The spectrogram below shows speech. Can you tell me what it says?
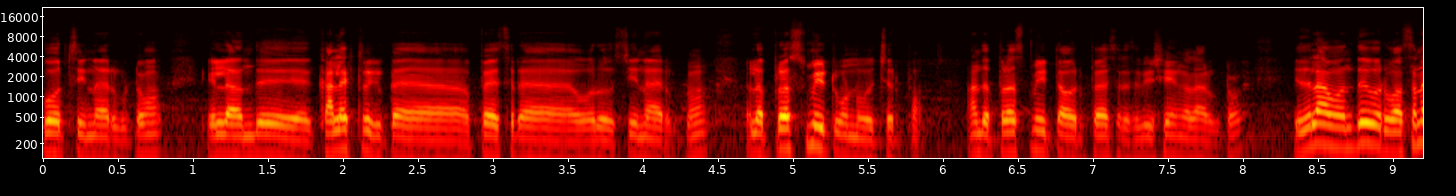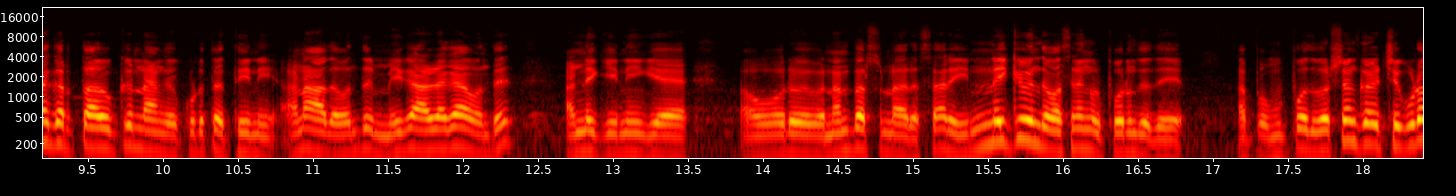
கோர்ட் சீனாக இருக்கட்டும் இல்லை வந்து கலெக்டர்கிட்ட பேசுகிற ஒரு சீனாக இருக்கட்டும் இல்லை ப்ரெஸ் மீட் ஒன்று வச்சுருப்போம். அந்த ப்ரெஸ் மீட் அவர் பேசுகிற விஷயங்களாக இருக்கட்டும். இதெல்லாம் வந்து ஒரு வசனகர்த்தாவுக்கு நாங்கள் கொடுத்த தீனி. ஆனால் அதை வந்து மிக அழகாக வந்து அன்னைக்கு நீங்கள் ஒரு நண்பர் சொன்னார் சார் இன்றைக்கும் இந்த வசனங்கள் பொருந்தது. அப்போ முப்பது வருஷம் கழித்து கூட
